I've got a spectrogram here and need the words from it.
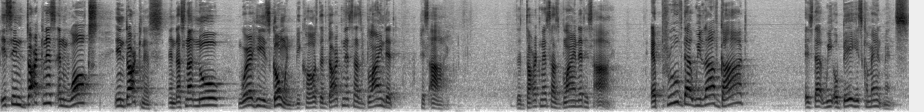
is in darkness and walks in darkness, and does not know where he is going because the darkness has blinded his eye. The darkness has blinded his eye. A proof that we love God is that we obey his commandments.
